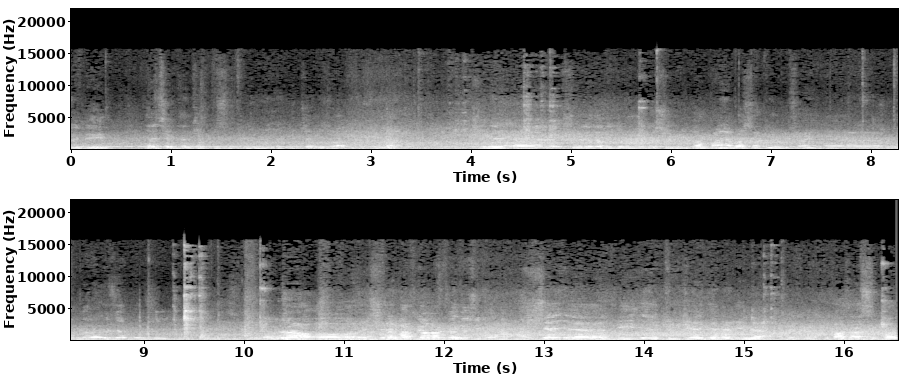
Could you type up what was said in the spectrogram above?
söyleyeyim. Gerçekten çok kısıtlı bir bütçemiz var bu sene. Şimdi e, şöyle de bir durumumuz var. Şimdi bir kampanya başlatıyorum Sayın e, Onlara özel konuşalım. Yok, o şey, hatta şey, e, bir e, Türkiye geneline Pazar Spor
